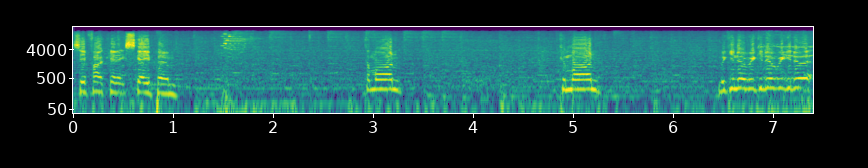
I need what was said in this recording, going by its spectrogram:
See if I can escape him. Come on. Come on. We can do it. We can do it. We can do it.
